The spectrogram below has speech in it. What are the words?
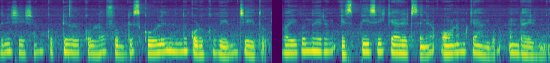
അതിനുശേഷം കുട്ടികൾക്കുള്ള ഫുഡ് സ്കൂളിൽ നിന്ന് കൊടുക്കുകയും ചെയ്തു. വൈകുന്നേരം എസ് പി സി കാഡറ്റ്സിന് ഓണം ക്യാമ്പും ഉണ്ടായിരുന്നു.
